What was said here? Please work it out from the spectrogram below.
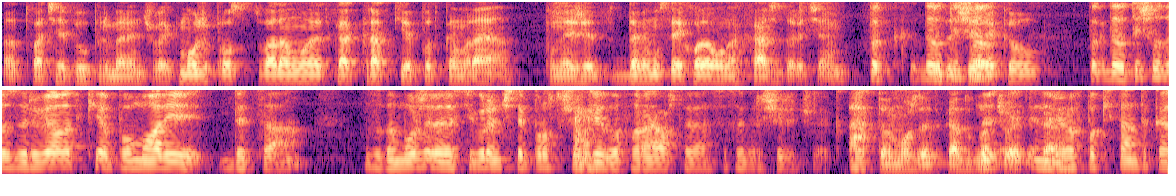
а, това, че е бил примерен човек, може просто това да му е така краткия път към рая, понеже да не му се е ходило на хадж, да речем, Пък да, да си отишъл, е рекал, пък да отишъл да заревява такива по-млади деца, за да може да е сигурен, че те просто ще отидат в рая, още да не са съгрешили човек. а, той може да е така добър Нали, човек. нали, Така. в Пакистан така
